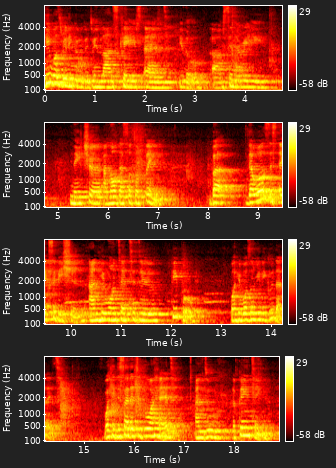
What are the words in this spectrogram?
he was really good at doing landscapes and, you know, um, scenery, nature, and all that sort of thing. But there was this exhibition, and he wanted to do people, but he wasn't really good at it. But he decided to go ahead and do a painting,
